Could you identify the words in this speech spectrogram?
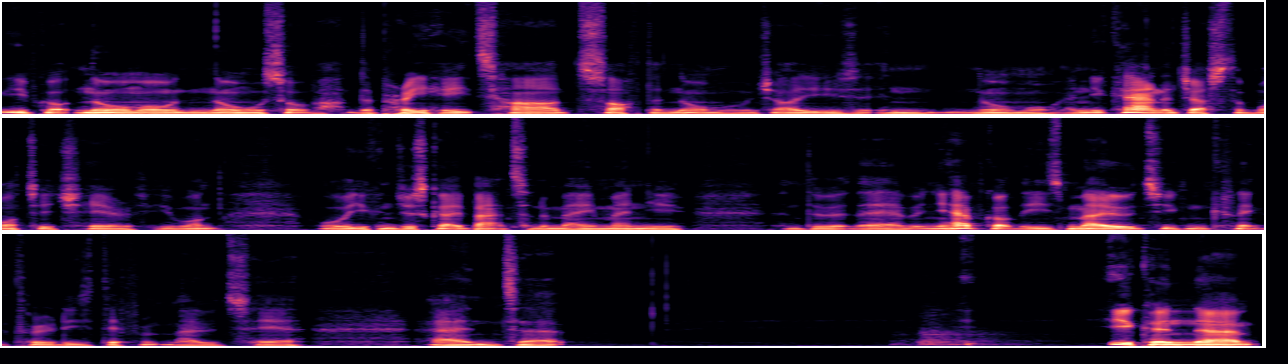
you've got normal, normal sort of the preheats, hard, soft, and normal, which I use it in normal. And you can adjust the wattage here if you want, or you can just go back to the main menu and do it there. But you have got these modes, you can click through these different modes here, and uh, you can um,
